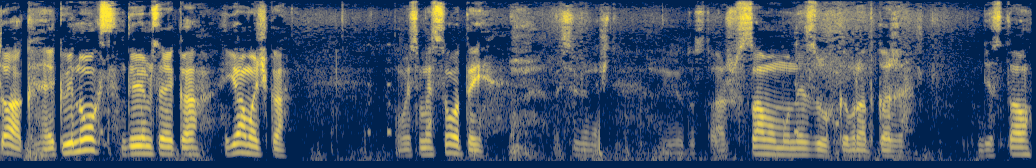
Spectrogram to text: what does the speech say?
Так, еквінокс, дивимося, яка ямочка. 800 Ось він нечто. Я його достав. аж в самому низу, камрад каже. Дістав.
